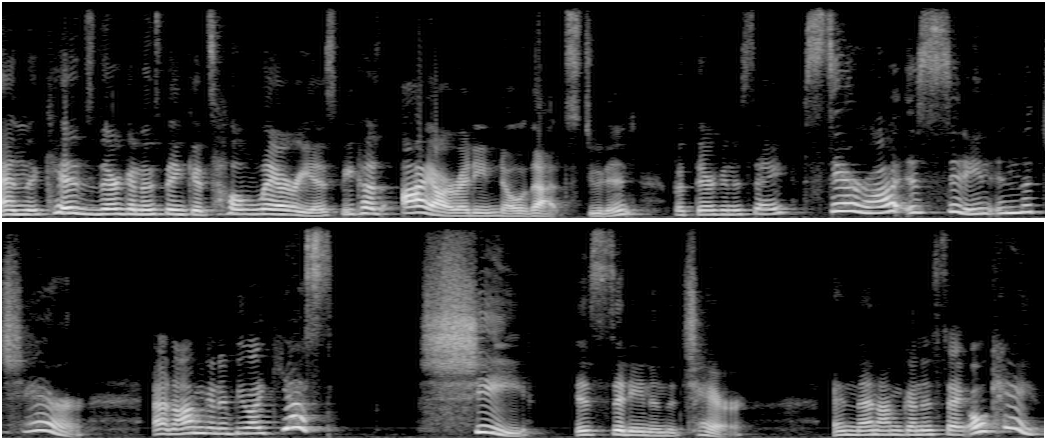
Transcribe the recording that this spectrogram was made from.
And the kids, they're gonna think it's hilarious because I already know that student, but they're gonna say, Sarah is sitting in the chair. And I'm gonna be like, yes, she is sitting in the chair. And then I'm gonna say, okay,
